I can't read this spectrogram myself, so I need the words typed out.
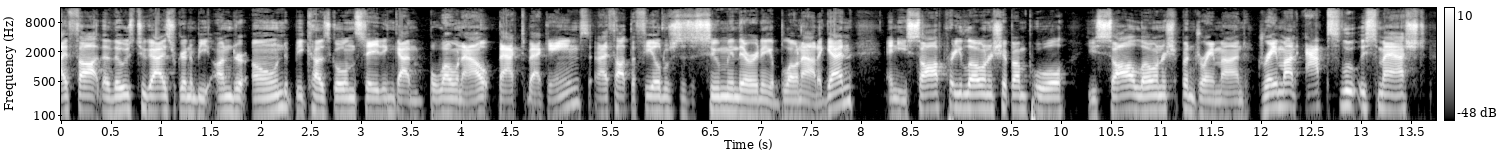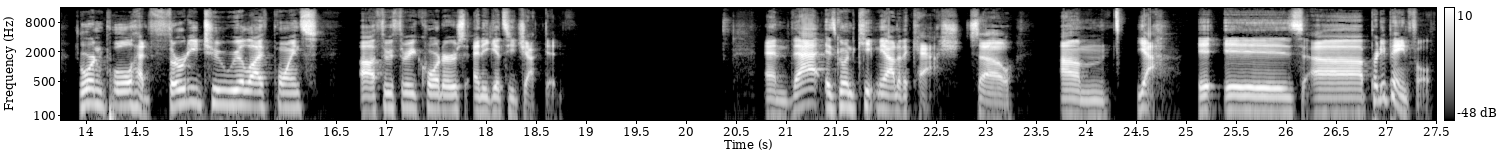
I thought that those two guys were going to be under owned because Golden State had gotten blown out back to back games. And I thought the field was just assuming they were going to get blown out again. And you saw pretty low ownership on Poole. You saw low ownership on Draymond. Draymond absolutely smashed. Jordan Poole had 32 real life points uh, through three quarters, and he gets ejected. And that is going to keep me out of the cash. So, um, yeah, it is uh, pretty painful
